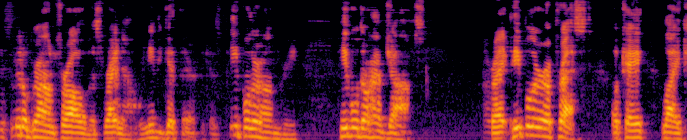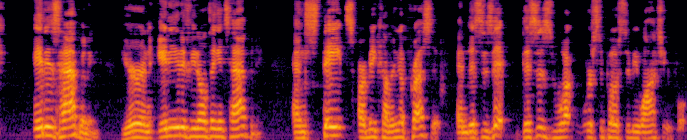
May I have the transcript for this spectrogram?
this middle ground for all of us right now. We need to get there because people are hungry. People don't have jobs. All right, people are oppressed. Okay, like it is happening. You're an idiot if you don't think it's happening. And states are becoming oppressive, and this is it. This is what we're supposed to be watching for.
